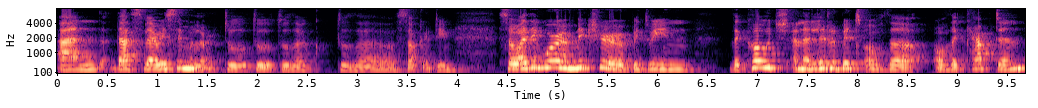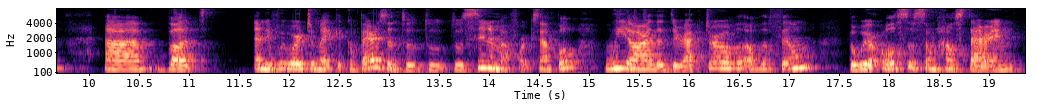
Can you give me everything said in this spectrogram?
and that's very similar to, to, to the to the soccer team. So I think we're a mixture between the coach and a little bit of the of the captain. Uh, but and if we were to make a comparison to, to, to cinema, for example, we are the director of, of the film, but we are also somehow starring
